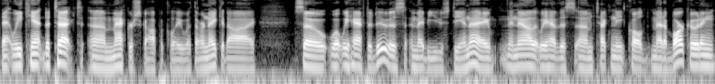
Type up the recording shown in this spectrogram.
that we can't detect um, macroscopically with our naked eye. So what we have to do is maybe use DNA. And now that we have this um, technique called metabarcoding,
